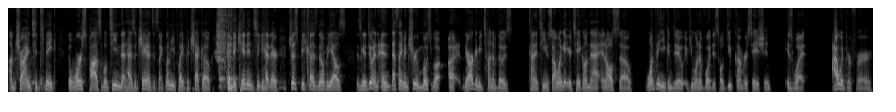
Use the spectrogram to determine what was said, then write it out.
I'm trying to make the worst possible team that has a chance. It's like, let me play Pacheco and McKinnon together just because nobody else is going to do it. And, and, that's not even true. Most people, are, uh, there are going to be a ton of those kind of teams. So I want to get your take on that. And also, one thing you can do if you want to avoid this whole dupe conversation is what I would prefer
